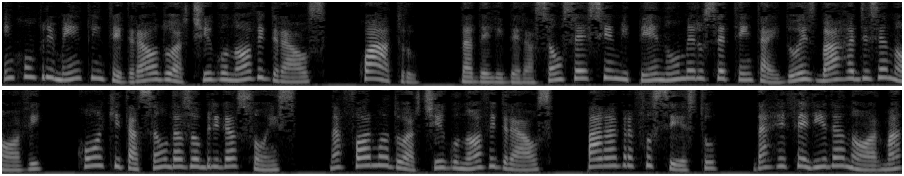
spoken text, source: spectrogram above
em cumprimento integral do artigo 9 graus, 4 da Deliberação CSMP número 72/19, com a quitação das obrigações, na forma do artigo 9 graus, parágrafo 6 da referida norma,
